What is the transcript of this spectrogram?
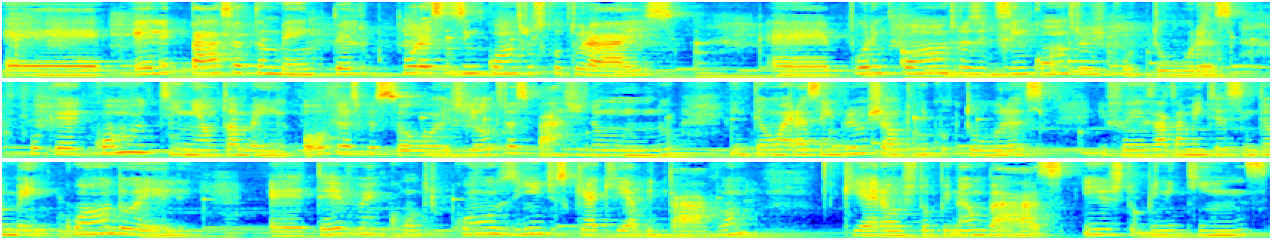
É, ele passa também por, esses encontros culturais, é, por encontros e desencontros de culturas, porque como tinham também outras pessoas de outras partes do mundo, então era sempre um choque de culturas e foi exatamente assim também quando ele é, teve um encontro com os índios que aqui habitavam, que eram os tupinambás e os tupiniquins,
